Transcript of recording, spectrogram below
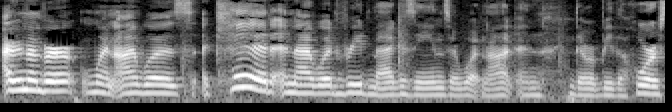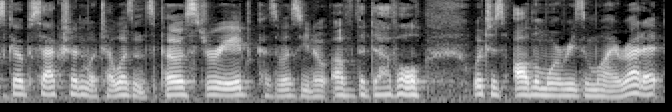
I remember when I was a kid and I would read magazines or whatnot, and there would be the horoscope section, which I wasn't supposed to read because it was, you know, of the devil, which is all the more reason why I read it.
